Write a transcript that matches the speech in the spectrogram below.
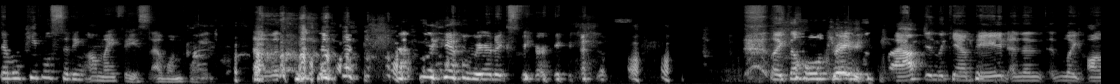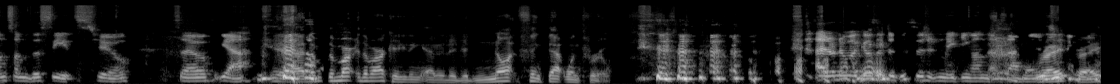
there were people sitting on my face at one point. That was definitely a weird experience. like the whole train was wrapped in the campaign, and then like on some of the seats too. So yeah, Yeah, the, the, mar- the marketing editor did not think that one through. I don't know what goes into decision making on that. end. right right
